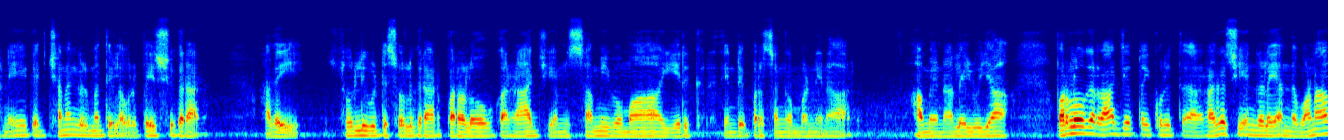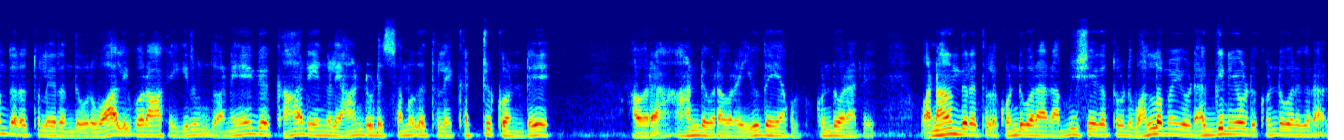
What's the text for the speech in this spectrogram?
அநேக ஜனங்கள் மத்தியில் அவர் பேசுகிறார். அதை சொல்லிவிட்டு சொல்கிறார் பரலோக ராஜ்யம் சமீபமாக இருக்கிறது என்று பிரசங்கம் பண்ணினார். ஆமே அல்லேலூயா. பரலோக ராஜ்யத்தை குறித்த ரகசியங்களை அந்த வனாந்தரத்தில் இருந்து ஒரு வாலிபராக இருந்து அநேக காரியங்களை ஆண்டோட சமூகத்தில் கற்றுக்கொண்டு அவர் ஆண்டவர் அவரை யூதையாவுக்கு கொண்டு வராரு. வனாந்திரத்தில் கொண்டு வரார். அபிஷேகத்தோடு வல்லமையோடு அக்னியோடு கொண்டு வருகிறார்.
